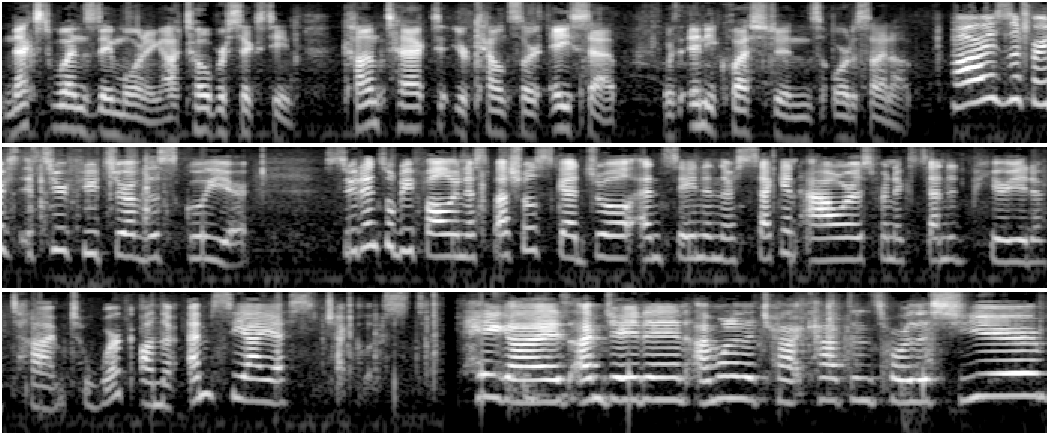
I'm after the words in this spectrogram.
next Wednesday morning, October 16th. Contact your counselor ASAP with any questions or to sign up. Tomorrow is the first It's Your Future of the school year. Students will be following a special schedule and staying in their second hours for an extended period of time to work on their MCIS checklist. Hey guys, I'm Jaden. I'm one of the track captains for this year.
